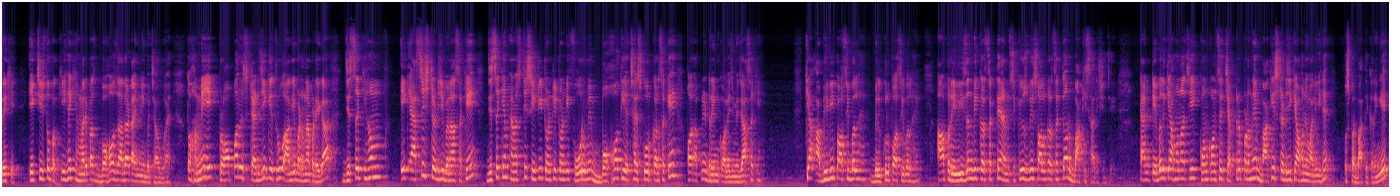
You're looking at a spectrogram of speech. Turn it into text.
देखिए, एक चीज़ तो पक्की है कि हमारे पास बहुत ज़्यादा टाइम नहीं बचा हुआ है। तो हमें एक प्रॉपर स्ट्रेटजी के थ्रू आगे बढ़ना पड़ेगा, जिससे कि हम एक ऐसी स्ट्रेटजी बना सकें, जिससे कि हम M S T C T twenty twenty four में बहुत ही अच्छा स्कोर कर सकें और अपने ड्रीम कॉलेज में जा सकें। क्या अभी भी पॉसिबल है? बिल्कुल पॉसिबल है। आप रिवीजन भी कर सकते हैं एमसीक्यूज भी सॉल्व कर सकते हैं और बाकी सारी चीज़ें। टाइम टेबल क्या होना चाहिए? कौन कौन से चैप्टर पढ़ने बाकी स्ट्रेटजी क्या होने वाली है? उस पर बातें करेंगे।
